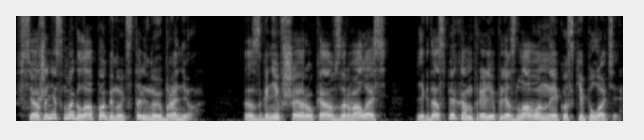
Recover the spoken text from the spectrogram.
все же не смогла погнуть стальную броню. Сгнившая рука взорвалась, и к доспехам прилипли зловонные куски плоти.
